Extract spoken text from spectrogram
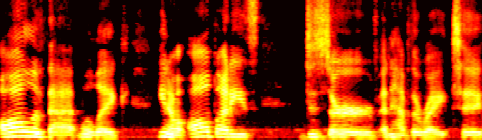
all of that will like, you know, all bodies deserve and have the right to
